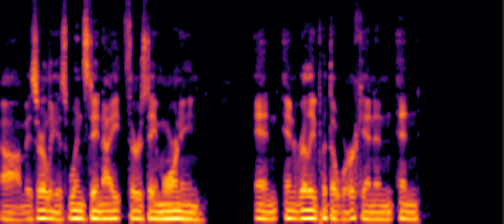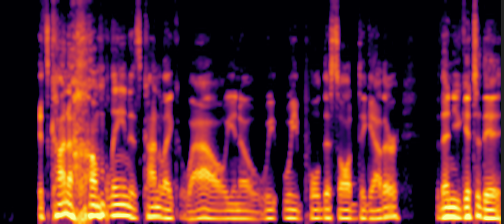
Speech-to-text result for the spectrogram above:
um, as early as Wednesday night, Thursday morning, and and really put the work in. And and it's kind of humbling. It's kind of like, wow, you know, we we pulled this all together. But then you get to the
